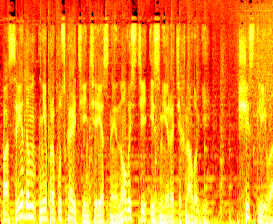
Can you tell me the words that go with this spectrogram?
По средам не пропускайте интересные новости из мира технологий. Счастливо!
